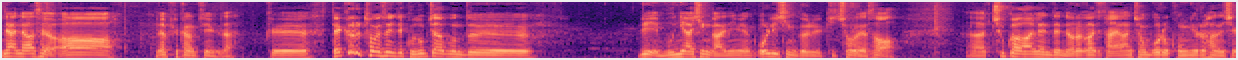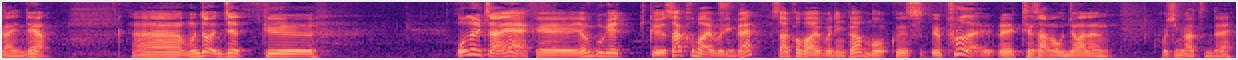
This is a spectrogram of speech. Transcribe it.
네, 안녕하세요. 어, 레플리카노트입니다. 그, 댓글을 통해서 이제 구독자분들이 문의하신 거 아니면 올리신 글을 기초로 해서, 어, 축구와 관련된 여러 가지 다양한 정보를 공유를 하는 시간인데요. 어, 먼저 이제 그, 오늘자에 그 영국의 그 Soccer Bible인가요? Soccer Bible인가? 뭐 그 Pro Direct에서 아마 운영하는 곳인 것 같은데.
